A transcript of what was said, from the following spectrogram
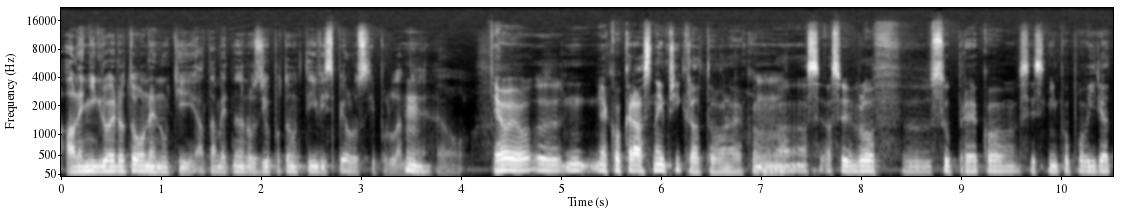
ale nikdo je do toho nenutí a tam je ten rozdíl potom té vyspělosti, podle mě. Hmm. Jo. jo, jo, jako krásný příklad toho. No, jako, hmm. asi, asi by bylo super jako si s ní popovídat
